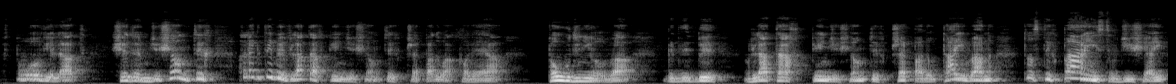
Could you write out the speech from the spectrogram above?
w połowie lat 70., ale gdyby w latach 50. przepadła Korea Południowa, gdyby w latach 50. przepadł Tajwan, to z tych państw dzisiaj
